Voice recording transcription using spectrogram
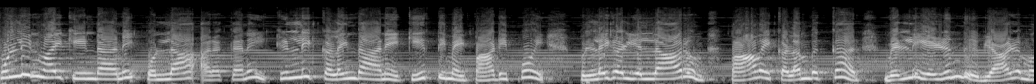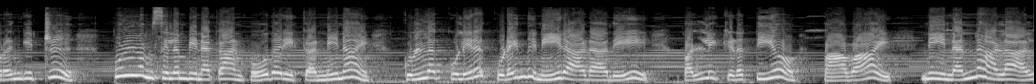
புள்ளின் வாய் கீண்டானே பொல்லா அரக்கனை கிள்ளி களைந்தானே கீர்த்திமை பாடிப்போய் பிள்ளைகள் எல்லாரும் பாவை களம்புக்கார் வெள்ளி எழுந்து வியாழ முறங்கிற்று புள்ளும் சிலம்பினகான் போதரி கண்ணினாய் குள்ள குளிர குடைந்து நீராடாதே பள்ளி கிடத்தியோ பாவாய் நீ நன்னாளால்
